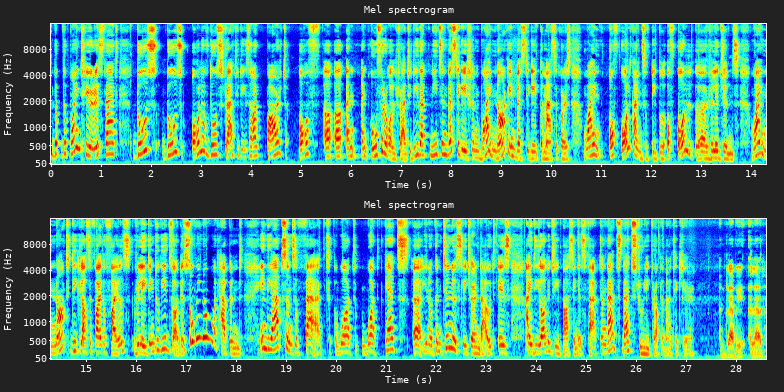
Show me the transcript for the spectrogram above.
The, the point here is that those, those, all of those tragedies are part of a, a, an, an overall tragedy that needs investigation. Why not investigate the massacres? Why, of all kinds of people, of all uh, religions, why not declassify the files relating to the Exodus so we know what happened? In the absence of fact, what, what gets, uh, you know, continuously churned out is ideology passing as fact. And that's, that's truly problematic here. I'm glad we allowed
